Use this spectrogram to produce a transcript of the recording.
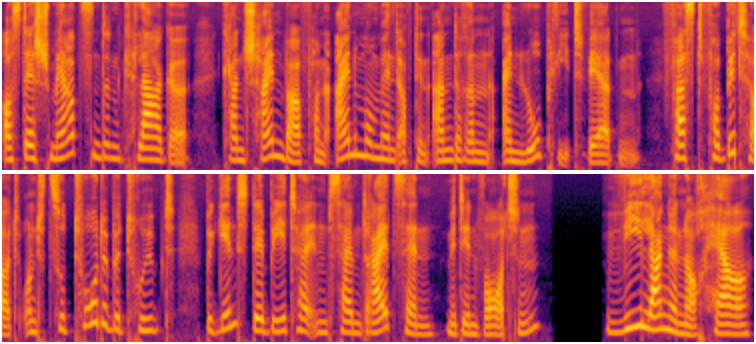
Aus der schmerzenden Klage kann scheinbar von einem Moment auf den anderen ein Loblied werden. Fast verbittert und zu Tode betrübt beginnt der Beter in Psalm 13 mit den Worten Wie lange noch, Herr,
